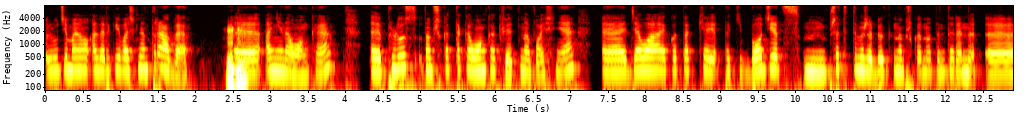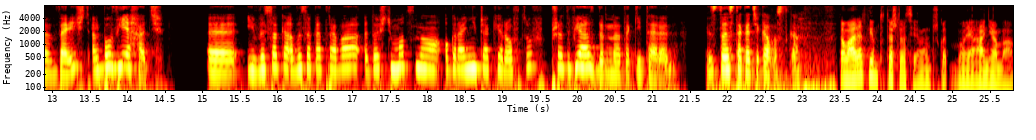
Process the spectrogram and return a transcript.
ludzie mają alergię właśnie na trawę, mhm. e, a nie na łąkę. E, plus na przykład taka łąka kwietna właśnie e, działa jako takie, taki bodziec mm, przed tym, żeby na przykład na ten teren e, wejść albo wjechać. I wysoka, wysoka trawa dość mocno ogranicza kierowców przed wjazdem na taki teren. Więc to jest taka ciekawostka. Tą alergią to też racja. Na przykład moja Ania ma,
